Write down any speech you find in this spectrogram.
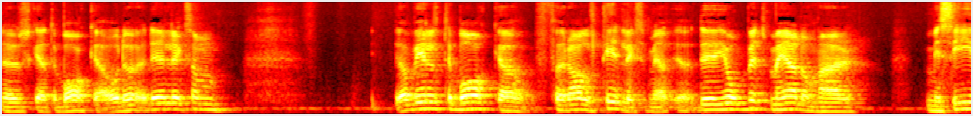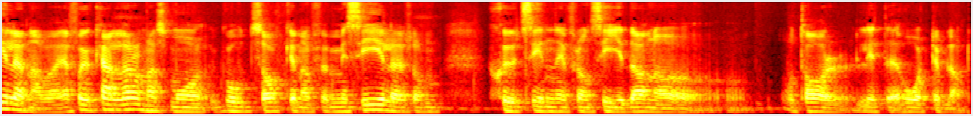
Nu ska jag tillbaka. Och då, det är liksom... Jag vill tillbaka för alltid liksom. Jag, det är jobbigt med de här missilerna. Va? Jag får ju kalla de här små godsakerna för missiler som skjuts in ifrån sidan och, tar lite hårt ibland.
